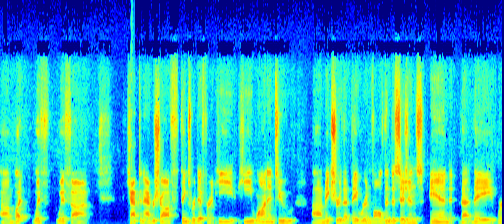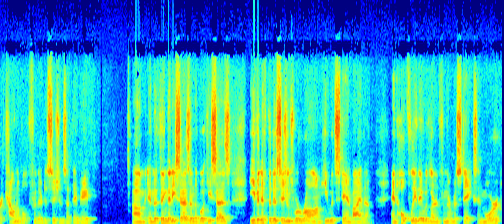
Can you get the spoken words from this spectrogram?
um, but with with uh, captain abrashoff things were different he he wanted to uh, make sure that they were involved in decisions and that they were accountable for their decisions that they made. Um, and the thing that he says in the book, he says, even if the decisions were wrong, he would stand by them. And hopefully they would learn from their mistakes. And more,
